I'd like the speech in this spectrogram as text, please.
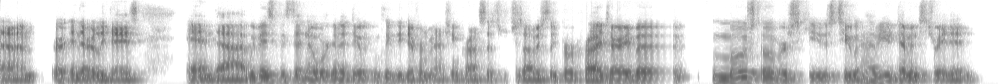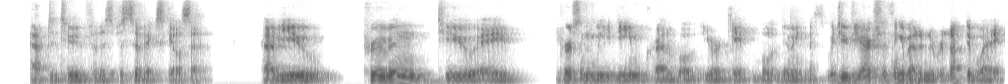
um, in the early days. And uh, we basically said, no, we're going to do a completely different matching process, which is obviously proprietary, but most over skews to have you demonstrated aptitude for the specific skill set? Have you proven to a person we deem credible that you're capable of doing this? Which, if you actually think about it in a reductive way,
